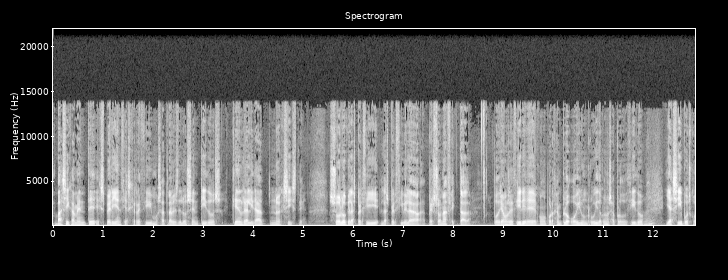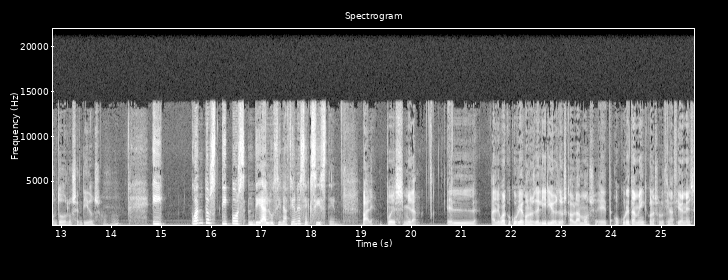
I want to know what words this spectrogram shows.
básicamente experiencias que recibimos a través de los sentidos que en realidad no existen, solo que las, las percibe la persona afectada podríamos decir, eh, como por ejemplo oír un ruido que nos ha producido y así pues con todos los sentidos. ¿Y cuántos tipos de alucinaciones existen? Vale, pues mira, al igual que ocurría con los delirios de los que hablamos, eh, ocurre también que con las alucinaciones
